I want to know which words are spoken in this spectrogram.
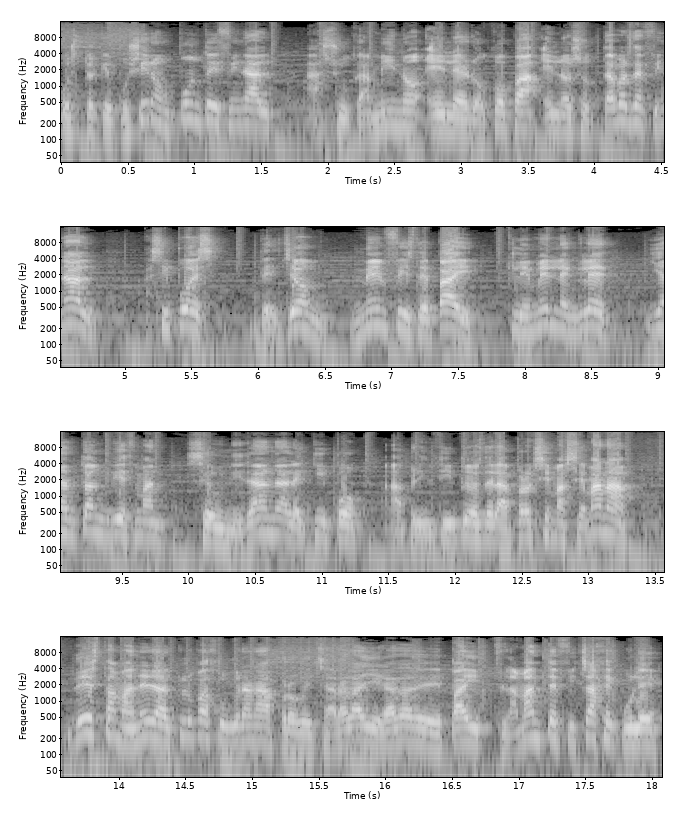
puesto que pusieron punto y final a su camino en la Eurocopa en los octavos de final. Así pues, De Jong, Memphis Depay, Clement Lenglet y Antoine Griezmann se unirán al equipo a principios de la próxima semana. De esta manera el club azulgrana aprovechará la llegada de Depay, flamante fichaje culé,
